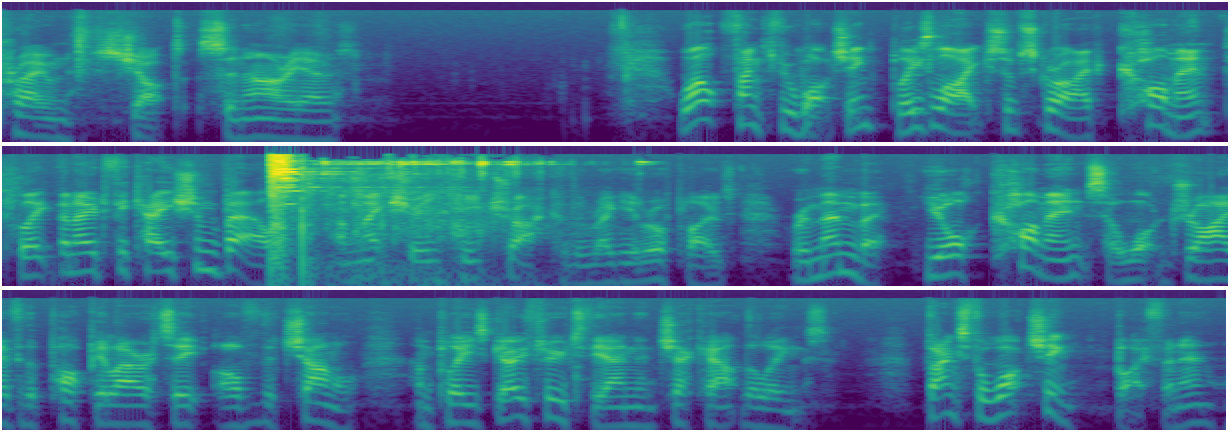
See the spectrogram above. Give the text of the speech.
prone shot scenarios. Well, thank you for watching. Please like, subscribe, comment, click the notification bell and make sure you keep track of the regular uploads. Remember, your comments are what drive the popularity of the channel and please go through to the end and check out the links. Thanks for watching. Bye for now.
